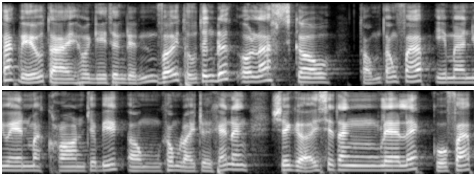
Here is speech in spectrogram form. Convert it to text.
Phát biểu tại hội nghị thượng đỉnh với Thủ tướng Đức Olaf Scholz, Tổng thống Pháp Emmanuel Macron cho biết ông không loại trừ khả năng sẽ gửi xe tăng Leopard của Pháp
